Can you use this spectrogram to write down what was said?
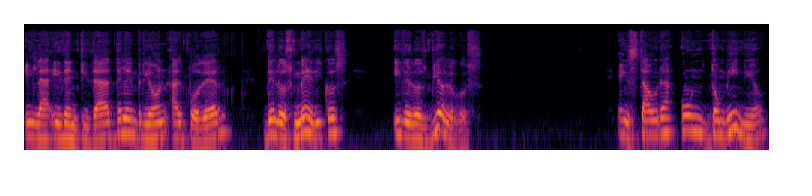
y la identidad del embrión al poder de los médicos y de los biólogos. Instaura un dominio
